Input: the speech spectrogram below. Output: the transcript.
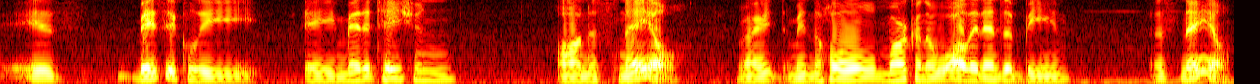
is basically a meditation on a snail, right? I mean, the whole mark on the wall, it ends up being a snail.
